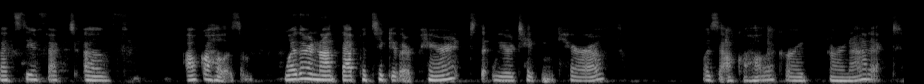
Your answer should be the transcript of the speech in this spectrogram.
that's the effect of alcoholism. Whether or not that particular parent that we are taking care of was alcoholic or, or an addict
